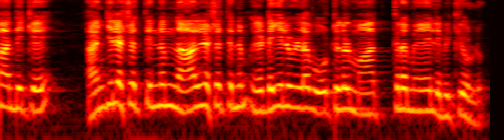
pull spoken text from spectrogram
ഗാന്ധിക്ക് അഞ്ച് ലക്ഷത്തിനും നാല് ലക്ഷത്തിനും ഇടയിലുള്ള വോട്ടുകൾ മാത്രമേ ലഭിക്കുകയുള്ളൂ.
